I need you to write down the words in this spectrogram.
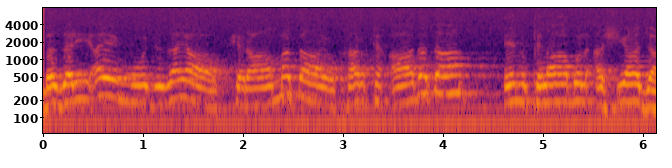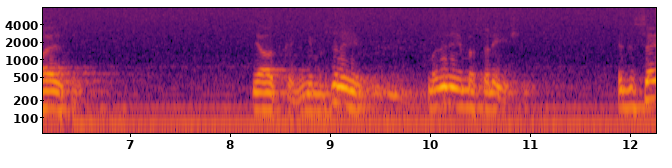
بذریعہ معجزہ و کرامت و خرق عادت انقلاب الاشیاء جائز ہے یاد کریں یہ مسئلہ مدنی مسئلہ اس سے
